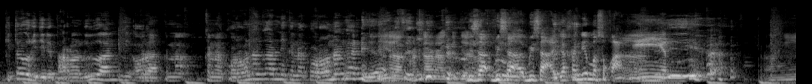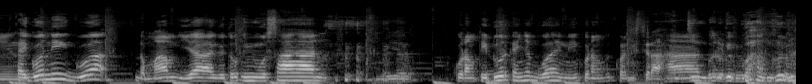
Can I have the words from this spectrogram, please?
kita udah jadi parno duluan nih orang kena kena corona kan nih kena corona kan nih iya Bisa gitu. Bisa flu. bisa bisa aja kan dia masuk angin. angin Kayak gue nih, gue demam iya gitu, ingusan. iya Kurang tidur kayaknya gue ini, kurang kurang istirahat. anjing baru gue bangun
